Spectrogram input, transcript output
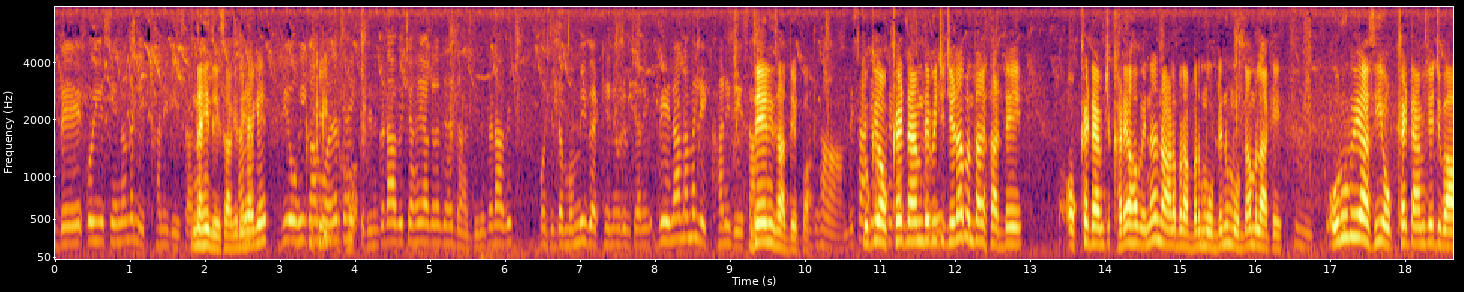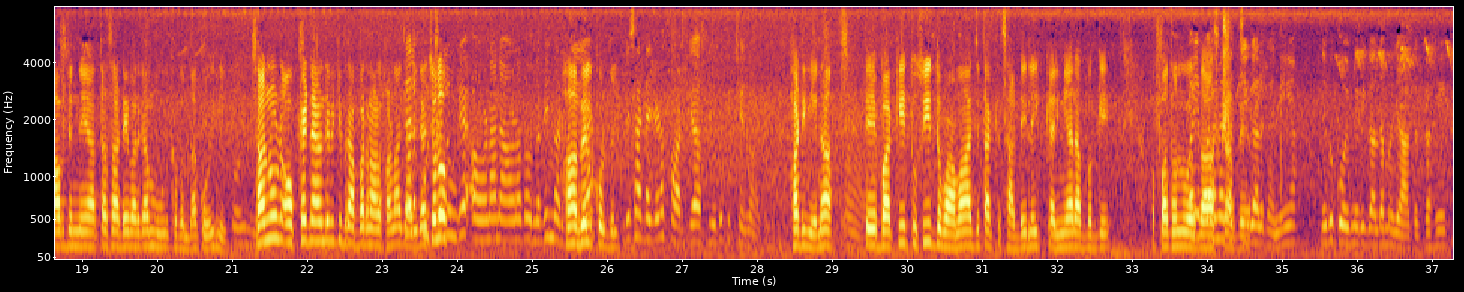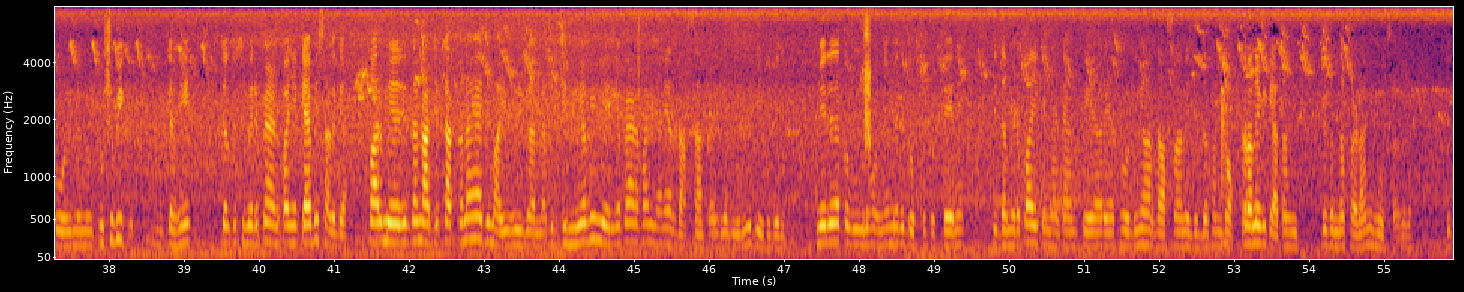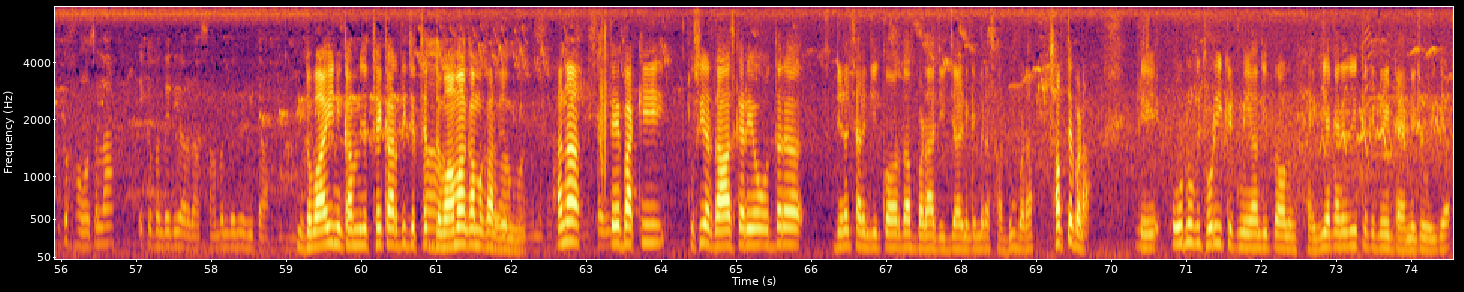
ਦੇ ਕੋਈ ਅਸੀਂ ਇਹਨਾਂ ਦਾ ਲੇਖਾ ਨਹੀਂ ਦੇ ਸਕਦੇ। ਨਹੀਂ ਦੇ ਸਕਦੇ ਹਨਾ? ਹੈਗੇ। ਵੀ ਉਹੀ ਕੰਮ ਹੋਇਆ ਚਾਹੇ ਇੱਕ ਦਿਨ ਕਢਾਵੇ ਚਾਹੇ ਅਗਲਾ ਚਾਹੇ 10 ਦਿਨ ਕਢਾਵੇ। ਉਹ ਜਿੱਦਾਂ ਮੰਮੀ ਬੈਠੇ ਨੇ ਉਹਦੇ ਵਿਚਾਰੇ ਵੀ ਇਹਨਾਂ ਦਾ ਮੈਂ ਲੇਖਾ ਨਹੀਂ ਦੇ ਸਕਦੀ। ਦੇ ਨਹੀਂ ਸਕਦੇ ਆਪਾਂ। ਹਾਂ ਵੀ ਸਾਡੇ ਕਿਉਂਕਿ ਔਖੇ ਟਾਈਮ ਦੇ ਵਿੱਚ ਜਿਹੜਾ ਬੰਦਾ ਸਾਡੇ ਔਖੇ ਟਾਈਮ 'ਚ ਖੜਿਆ ਹੋਵੇ ਨਾ ਨਾਲ ਬਰਾਬਰ ਮੋਢੇ ਨੂੰ ਮੋਢਾ ਮਿਲਾ ਕੇ ਉਹਨੂੰ ਵੀ ਅਸੀਂ ਔਖੇ ਟਾਈਮ 'ਚ ਜਵਾਬ ਦਿੰਨੇ ਆ ਤਾਂ ਸਾਡੇ ਵਰਗਾ ਮੂਰਖ ਬੰਦਾ ਕੋਈ ਨਹੀਂ। ਸਾਨੂੰ ਔਖੇ ਟਾਈਮ ਦੇ ਵਿੱਚ ਬਰਾਬਰ ਨਾਲ ਖੜਨਾ ਚਾਹੀਦਾ। ਚਲੋ। ਲੂੰਗੇ ਆਉਣਾ ਨਾ ਆਉਣਾ ਤਾਂ ਉਹਨਾਂ ਦੀ ਮਰਜ਼ੀ ਹਾਂ। ਬਿਲਕੁਲ ਬਿਲਕੁਲ। ਵੀ ਸਾਡਾ ਜਿਹੜਾ ਫਰਜ਼ ਆ ਅਸੀਂ ਉਹਦੇ ਪਿੱਛੇ ਨਾ ਹਟੀਏ। ਨਾ। ਤੇ ਬਾਕੀ ਤੁਸੀਂ ਦੁਆਵਾਂ ਅੱਜ ਤੱਕ ਸਾਡੇ ਲਈ ਕਰੀਆਂ ਰੱਬ ਅੱਗੇ। ਆਪਾਂ ਤੁਹਾਨੂੰ ਅਰਦਾਸ ਕਰਦੇ ਸੱਚੀ ਆ ਗੱਲ ਕਹਿੰਨੀ ਆ। ਦੇਖੋ ਕੋਈ ਮੇਰੀ ਗੱਲ ਦਾ ਮਜ਼ਾਕ ਕਹੇ ਕੋਈ ਮੈਨੂੰ ਕੁਝ ਵੀ ਕਹੇ ਚਲ ਤੁਸੀਂ ਮੇਰੇ ਭੈਣ ਭਾਈਆਂ ਕਹਿ ਵੀ ਸਕਦੇ ਆ ਪਰ ਮੇਰੇ ਤਾਂ ਅੱਜ ਤੱਕ ਨਾ ਇਹ ਅਜਮਾਈ ਹੋਈ ਗੱਲ ਆ ਵੀ ਜਿੰਨੀਆਂ ਵੀ ਮੇਰੀਆਂ ਭੈਣ ਭਾਈਆਂ ਨੇ ਅਰਦਾਸਾਂ ਕਰੀਆਂ ਵੀਡੀਓ ਦੇਖਦੇ ਨੇ ਮੇਰੇ ਤਾਂ ਕਬੂਲ ਹੋਈਆਂ ਮੇਰੇ ਦੁੱਖ ਟੁੱਟੇ ਨੇ ਜਿੱਦਾਂ ਮੇਰਾ ਭਾਈ ਕਿੰਨਾ ਟਾਈਮ ਪਿਆ ਰਿਹਾ ਤੁਹਾਡੀਆਂ ਅਰਦਾਸਾਂ ਨੇ ਜਿੱਦਾਂ ਸਾਨੂੰ ਡਾਕਟਰਾਂ ਨੇ ਵੀ ਕਹਿਤਾ ਸੀ ਵੀ ਬੰਦਾ ਖੜਾ ਨਹੀਂ ਹੋ ਸਕਦਾ ਕਿਉਂਕਿ ਇੱਕ ਹੌਸਲਾ ਇੱਕ ਬੰਦੇ ਦੀ ਅਰਦਾਸਾਂ ਬੰਦੇ ਨੂੰ ਹੀ ਤਾਰਦੀਆਂ ਦਵਾਈ ਨਹੀਂ ਕੰਮ ਜਿੱਥੇ ਕਰਦੀ ਜਿੱਥੇ। ਦਵਾਵਾਂ ਕੰਮ ਕਰ ਜਾਂਦੀਆਂ ਹਨਾ? ਤੇ ਬਾਕੀ ਤੁਸੀਂ ਅਰਦਾਸ ਕਰਿਓ ਉਧਰ ਜਿਹੜਾ ਚਰਨਜੀਤ ਕੌਰ ਦਾ ਬੜਾ ਜੀਜਾ ਯਾਨੀ ਕਿ ਮੇਰਾ ਸਾਡੂ ਬੜਾ ਸਭ ਤੋਂ ਬੜਾ। ਤੇ ਉਹਨੂੰ ਵੀ ਥੋੜੀ ਕਿਡਨੀਆਂ ਦੀ ਪ੍ਰੋਬਲਮ ਹੈਗੀ ਆ ਕਹਿੰਦੇ ਉਹਦੀ ਇੱਕ ਕਿਡਨੀ ਡੈਮੇਜ ਹੋਈ ਆ।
